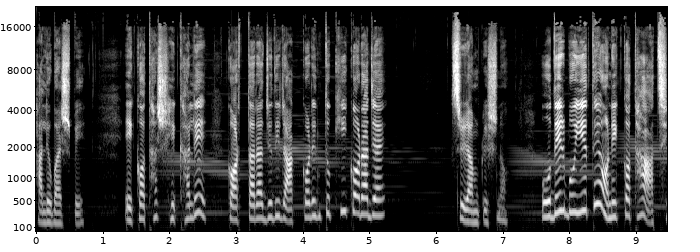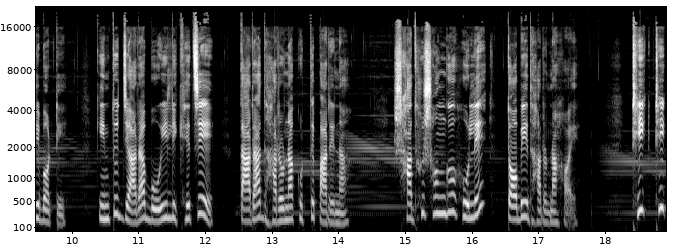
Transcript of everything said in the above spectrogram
ভালোবাসবে। এ কথা শেখালে কর্তারা যদি রাগ করেন তো কি করা যায়? শ্রীরামকৃষ্ণ, ওদের বইয়েতে অনেক কথা আছে বটে, কিন্তু যারা বই লিখেছে তারা ধারণা করতে পারে না। সাধুসঙ্গ হলে তবে ধারণা হয়। ঠিক ঠিক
